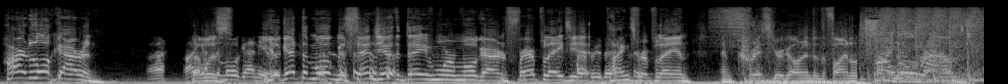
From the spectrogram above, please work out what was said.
Hard luck, Aaron. Uh, I got the mug anyway. You'll get the mug. We'll send you out the Dave Moore mug, Aaron. Fair play to you. Thanks for playing. And Chris, you're going into the final. Final round.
